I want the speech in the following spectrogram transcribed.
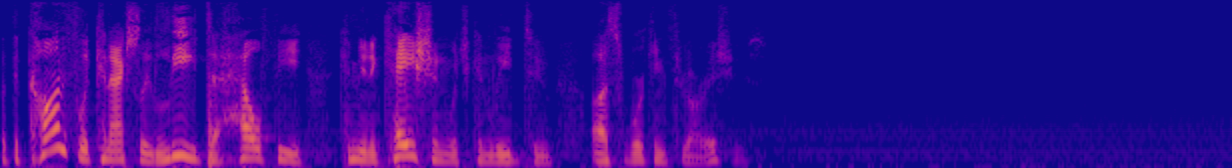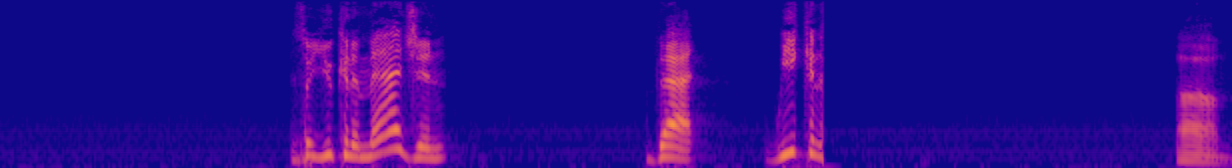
But the conflict can actually lead to healthy communication, which can lead to us working through our issues. And so you can imagine that we can um,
